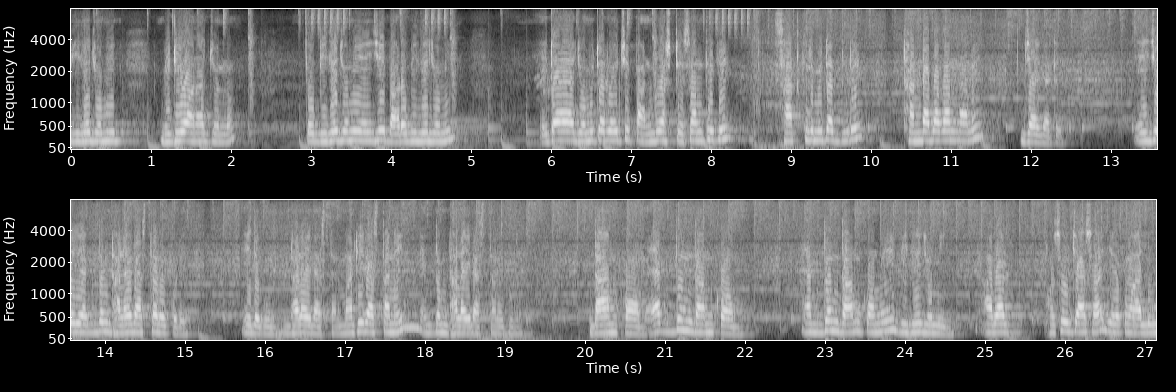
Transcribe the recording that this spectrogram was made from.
বিঘে জমির ভিডিও আনার জন্য। তো বিঘে জমি, এই যে বারো বিঘে জমি, এটা জমিটা রয়েছে পান্ডুয়া স্টেশন থেকে সাত কিলোমিটার দূরে ঠান্ডা বাগান নামে জায়গাতে এই যে একদম ঢালাই রাস্তার ওপরে এই দেখুন, ঢালাই রাস্তার মাটির রাস্তা নেই, একদম ঢালাই রাস্তার ওপরে দাম কম, একদম দাম কম, একদম দাম কমে বিঘে জমি। আবার ফসল চাষ হয়, যেরকম আলু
